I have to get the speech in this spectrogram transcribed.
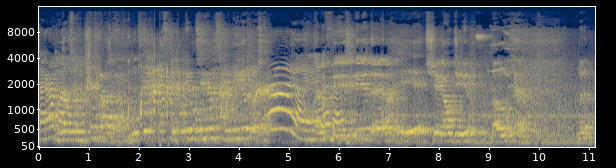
Tá gravado. Não sei, assim, porque não se renuncia, porque Ai, ai, é ela verdade. fez o pedido dela e chegar o dinheiro, não, não quero. Não,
